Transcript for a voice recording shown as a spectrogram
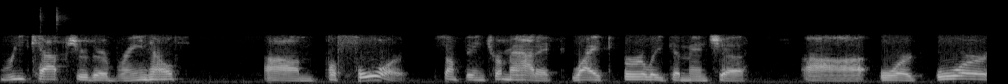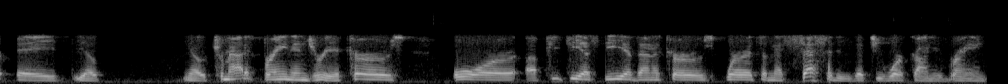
recapture their brain health um, before something traumatic like early dementia uh, or or a you know you know traumatic brain injury occurs or a PTSD event occurs where it's a necessity that you work on your brain.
